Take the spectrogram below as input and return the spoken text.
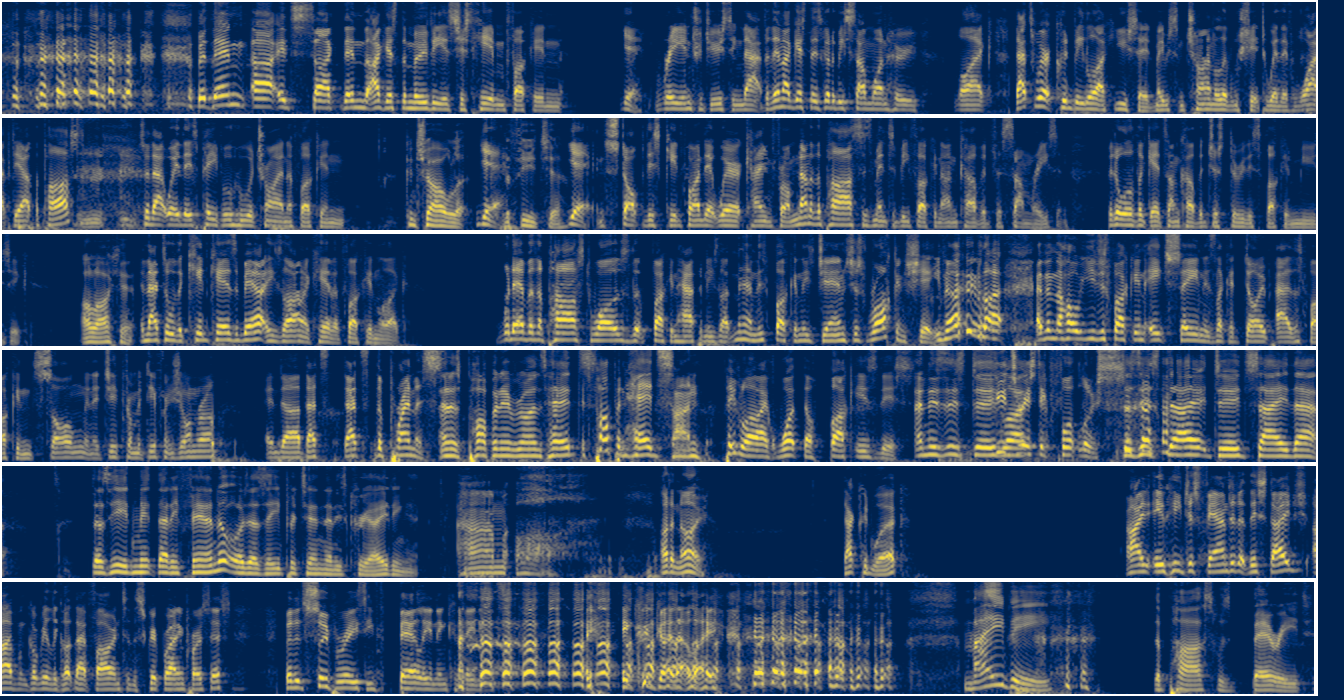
but then uh, it's like then I guess the movie is just him fucking yeah reintroducing that. But then I guess there's got to be someone who like that's where it could be like you said maybe some China level shit to where they've wiped out the past, so that way there's people who are trying to fucking Control it. Yeah. The future. yeah, and stop this kid, find out where it came from. None of the past is meant to be fucking uncovered for some reason. But all of it gets uncovered just through this fucking music. I like it. And that's all the kid cares about. He's like, I don't care that fucking like whatever the past was that fucking happened. He's like, man, this fucking these jams just rocking shit, you know? like, and then the whole you just fucking each scene is like a dope as fucking song and a from a different genre. And uh, that's that's the premise. And it's popping everyone's heads. It's popping heads, son. People are like, what the fuck is this? and is this dude like, Futuristic footloose. Does this dude say that? Does he admit that he found it, or does he pretend that he's creating it? Um, oh, I don't know. That could work. I if he just found it at this stage. I haven't got really got that far into the script writing process, but it's super easy, barely an inconvenience. it could go that way. Maybe the past was buried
